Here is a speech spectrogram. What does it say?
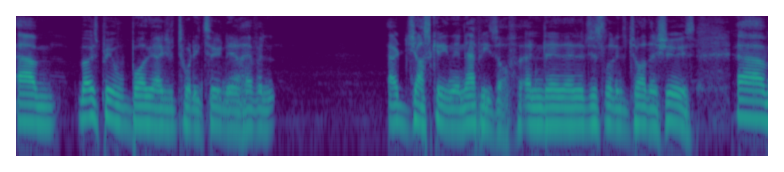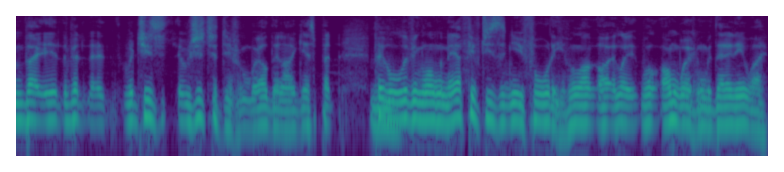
um, most people by the age of 22 now haven't are just getting their nappies off and they're just learning to tie their shoes. Um, but it, but uh, which is it was just a different world then, I guess. But people Mm. living longer now, 50 is the new 40. Well, I, I, well, I'm working with that anyway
